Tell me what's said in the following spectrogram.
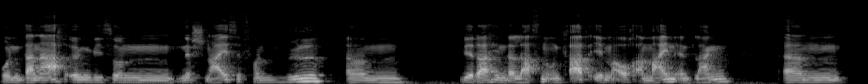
und danach irgendwie so ein, eine Schneise von Müll ähm, wir da hinterlassen und gerade eben auch am Main entlang. Ähm,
